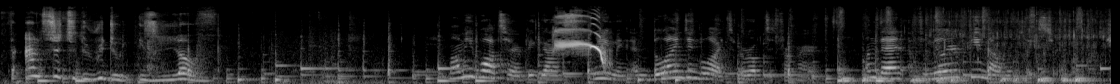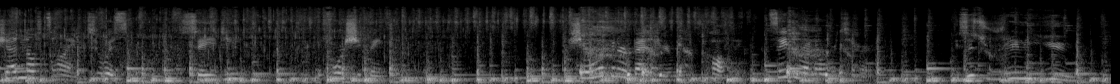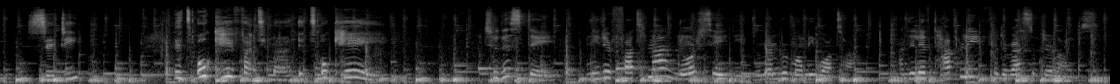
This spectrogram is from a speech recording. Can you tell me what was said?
The answer to the riddle is love. Mommy Water began screaming and blinding light erupted from her. And then a familiar female replaced her. She had enough time to whisper, Saidy, before she fainted. She awoke in her bedroom, coughing, and Saidy ran over to her. is it really you? Saidy? It's okay, Fatima. It's okay. To this day, neither Fatima nor Saidy remember Mummy Wata, and they lived happily for the rest of their lives.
